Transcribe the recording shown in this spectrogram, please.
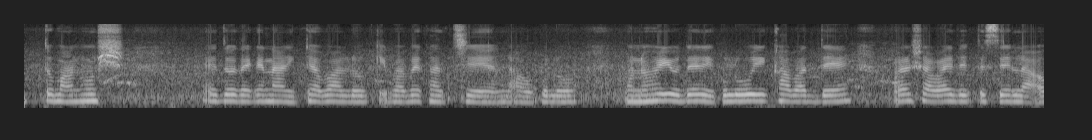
এত মানুষ। এই তো দেখেন আরেকটা ভালো কীভাবে খাচ্ছে লাউগুলো মনে হয় ওদের এগুলোই খাবার দেয়। ওরা সবাই দেখতেছে লাউ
